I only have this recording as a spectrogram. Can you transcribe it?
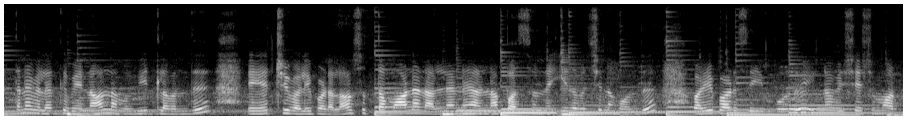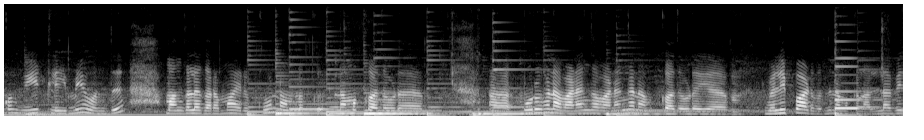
எத்தனை விளக்கு வேணாலும் நம்ம வீட்டில் வந்து ஏற்றி வழிபடலாம். சுத்தமான நல்லெண்ணெய் இல்லைனா பசுநெய் இதை வச்சு நம்ம வந்து வழிபாடு செய்யும்போது இன்னும் விசேஷமாக இருக்கும். வீட்லேயுமே வந்து மங்களகரமாக இருக்கும். நம்மளுக்கு நமக்கு அதோட முருகனை வணங்க வணங்க நமக்கு அதோடைய வெளிப்பாடு வந்து நமக்கு நல்லாவே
